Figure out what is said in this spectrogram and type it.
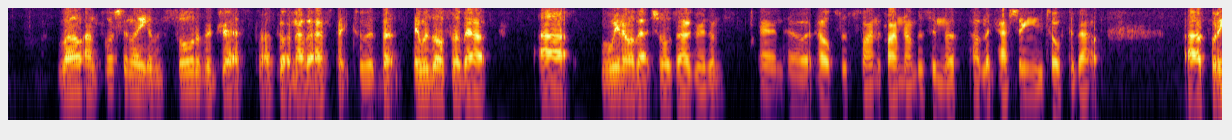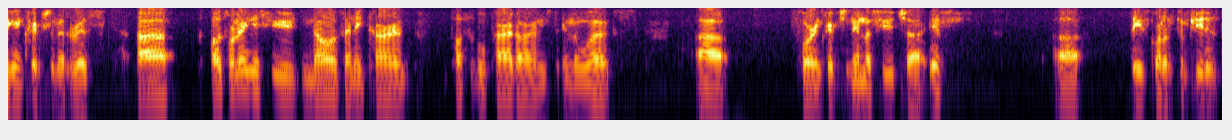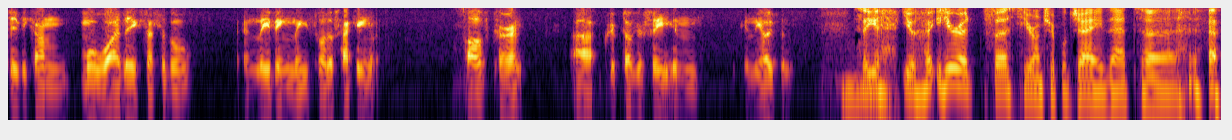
well, unfortunately, it was sort of addressed. I've got another aspect to it, but it was also about uh, well, we know about Shor's algorithm and how it helps us find the prime numbers in the public hashing you talked about, uh, putting encryption at risk. Uh, I was wondering if you know of any current possible paradigms in the works uh, for encryption in the future if uh, these quantum computers do become more widely accessible and leaving the sort of hacking of current uh, cryptography in in the open. So you you hear it first here on Triple J that uh,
